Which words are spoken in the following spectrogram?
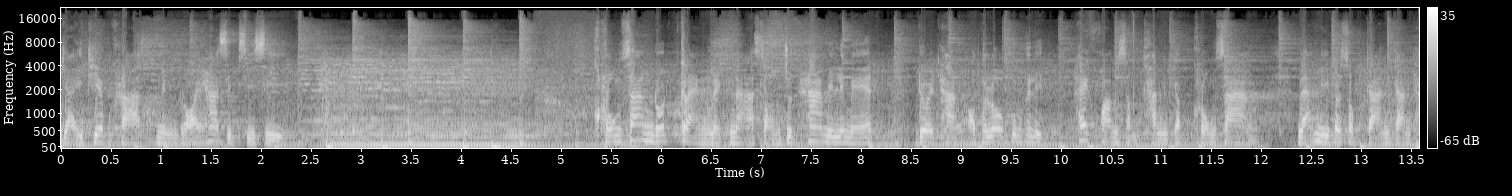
ใหญ่เทียบคลาส 150 ซีซีโครงสร้างรถแกล่งเหล็กหนา 2.5 มิลลิเมตร โดยทางอพอลโลผู้ผลิตให้ความสำคัญกับโครงสร้าง และมีประสบการณ์การท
